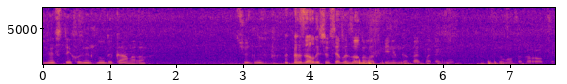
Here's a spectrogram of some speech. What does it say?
Не встиг увімкнути камеру. Чуть не залишився без одного спінінга. Так потягнув. Думав, що коробчик.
